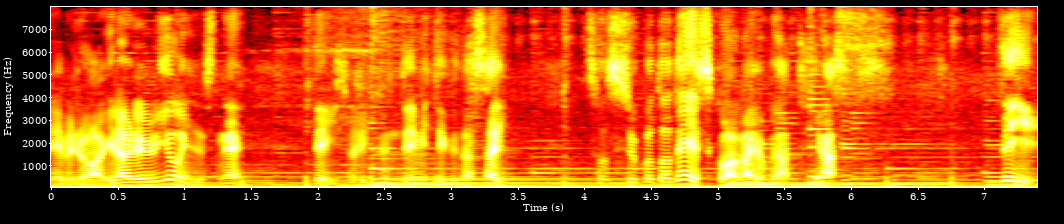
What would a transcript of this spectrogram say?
レベルを上げられるようにですね是非取り組んでみてください。そうすることでスコアが良くなってきます。是非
